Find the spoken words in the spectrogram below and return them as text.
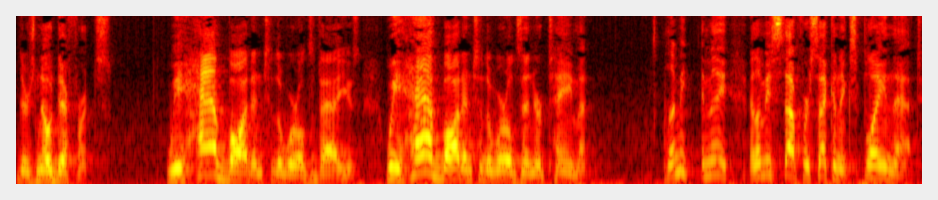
There's no difference. We have bought into the world's values. We have bought into the world's entertainment. Let me, and let me stop for a second and explain that.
